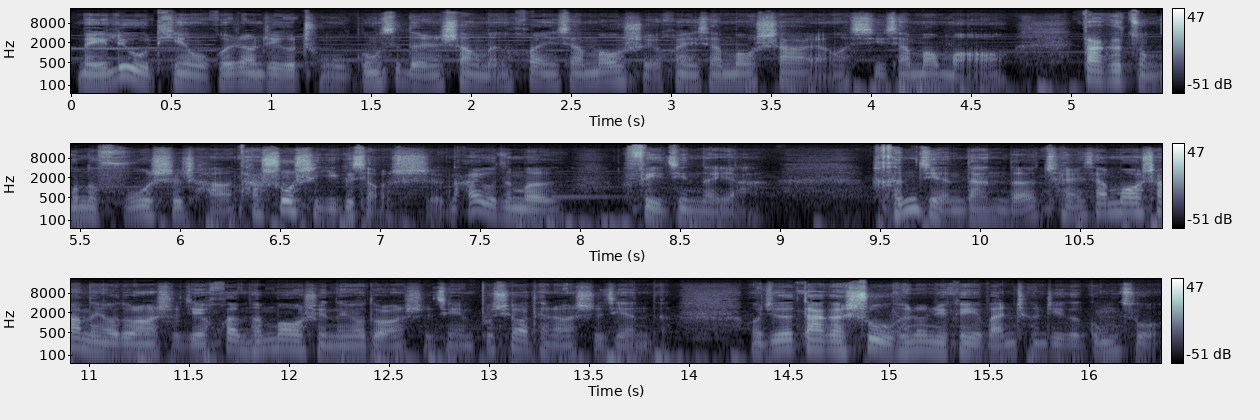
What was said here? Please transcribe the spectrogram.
每六天我会让这个宠物公司的人上门换一下猫水，换一下猫砂，然后洗一下猫毛。大概总共的服务时长，他说是一个小时，哪有这么费劲的呀？很简单的，铲一下猫砂能要多长时间？换盆猫水能要多长时间？不需要太长时间的，我觉得大概十五分钟就可以完成这个工作。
